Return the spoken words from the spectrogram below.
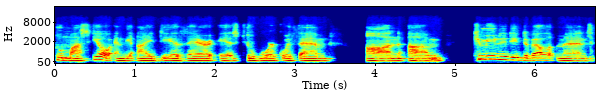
Tu Más Yo. And the idea there is to work with them on um, community development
